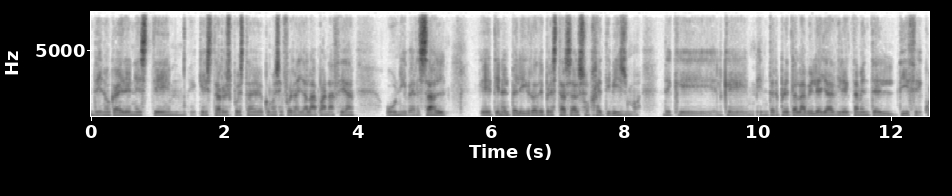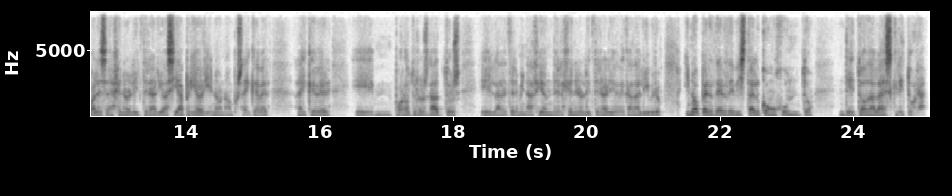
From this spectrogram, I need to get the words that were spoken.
de no caer en este, que esta respuesta como si fuera ya la panacea universal tiene el peligro de prestarse al subjetivismo, de que el que interpreta la Biblia ya directamente dice cuál es el género literario así a priori. No, no, pues hay que ver, hay que ver eh, por otros datos eh, la determinación del género literario de cada libro y no perder de vista el conjunto de toda la escritura.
